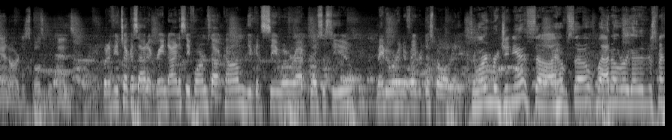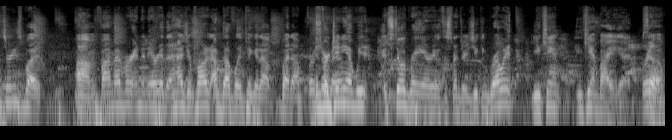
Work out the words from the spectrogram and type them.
and our disposable pens. But if you check us out at greendynastyfarms.com, you can see where we're at closest to you. Maybe we're in your favorite dispo already. So we're in Virginia, so I hope so. But I don't really go to the dispensaries, but um, if I'm ever in an area that has your product, I'm definitely pick it up. But um, For in sure, Virginia, we it's still a great area with dispensaries. You can grow it, you can't you can't buy it yet. Really? So,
